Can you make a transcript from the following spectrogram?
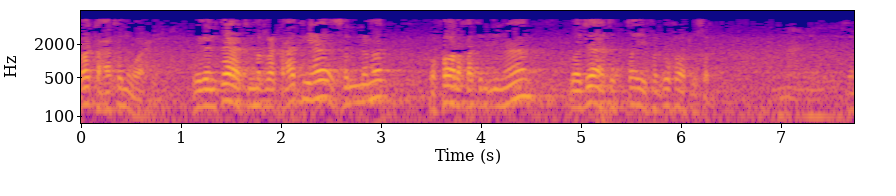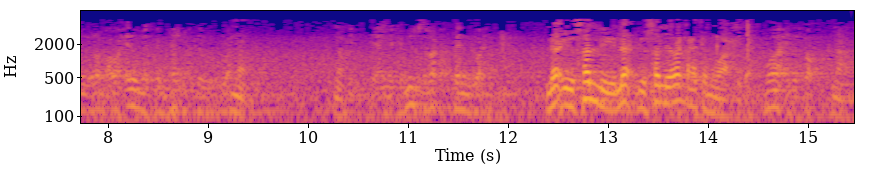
ركعة واحدة. وإذا انتهت من ركعتها سلمت وفارقت الإمام وجاءت الطائفة الأخرى تصلي. نعم يصلي ركعة واحدة وما يكملهاش واحدة نعم. نعم. يعني ما يكملش ركعة لوحده لا يصلي لا يصلي ركعة واحدة. واحدة فقط. نعم.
